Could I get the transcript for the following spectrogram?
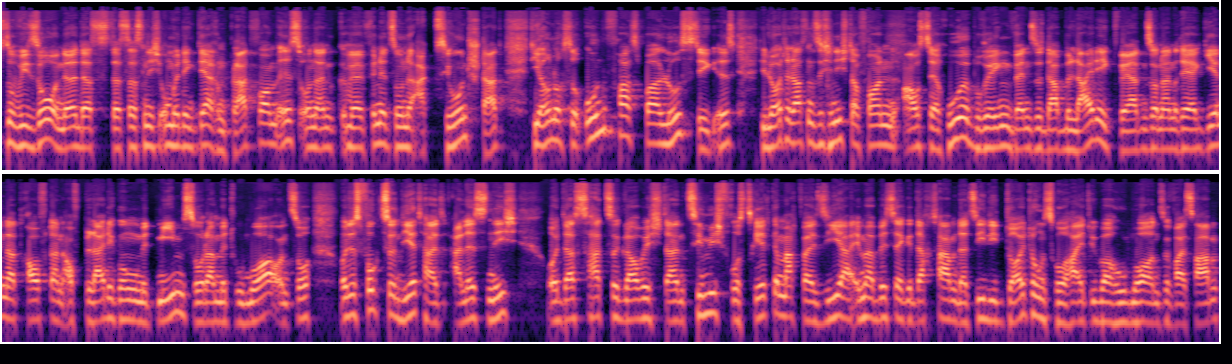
sowieso, ne, dass, dass das nicht unbedingt deren Plattform ist und dann äh, findet so eine Aktion statt, die auch noch so unfassbar lustig ist. Die Leute lassen sich nicht davon aus der Ruhe bringen, wenn sie da beleidigt werden, sondern reagieren darauf dann auf Beleidigungen mit Memes oder mit Humor und so. Und es funktioniert halt alles nicht. Und das hat sie, glaube ich, dann ziemlich frustriert gemacht, weil sie ja immer bisher gedacht haben, dass sie die Deutungshoheit über Humor und sowas haben.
